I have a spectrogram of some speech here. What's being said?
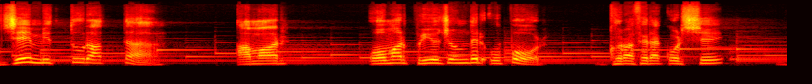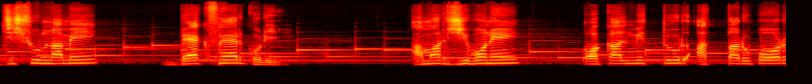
যে মৃত্যুর আত্মা আমার ও আমার প্রিয়জনদের উপর ঘোরাফেরা করছে, যিশুর নামে ব্যাকফায়ার করি। আমার জীবনে অকাল মৃত্যুর আত্মার উপর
